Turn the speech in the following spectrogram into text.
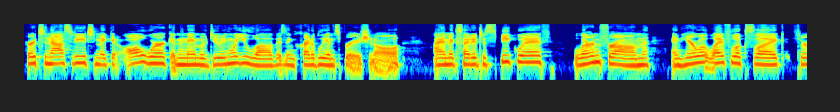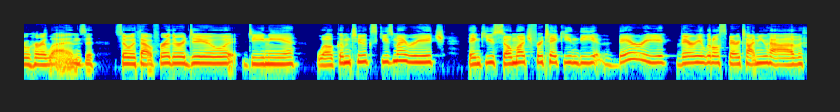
Her tenacity to make it all work in the name of doing what you love is incredibly inspirational. I am excited to speak with, learn from, and hear what life looks like through her lens. So, without further ado, Deanie, welcome to Excuse My Reach Thank you so much for taking the very, very little spare time you have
